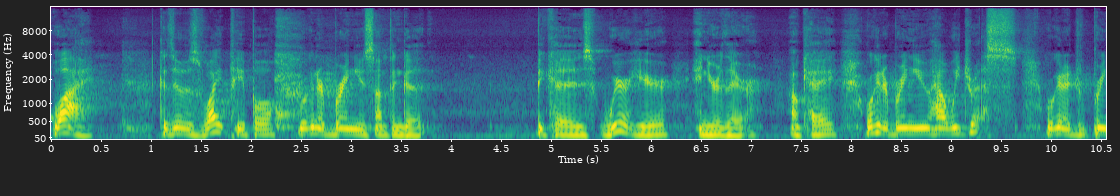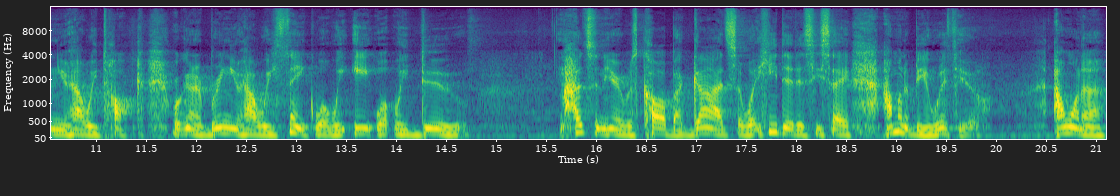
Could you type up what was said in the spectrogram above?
Why? Because it was white people, we're gonna bring you something good. Because we're here and you're there okay? We're going to bring you how we dress. We're going to bring you how we talk. We're going to bring you how we think, what we eat, what we do. Hudson here was called by God. So what he did is he say, I'm going to be with you. I want to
